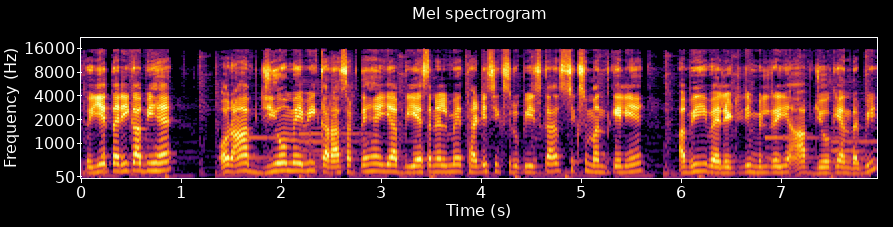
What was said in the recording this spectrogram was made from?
तो ये तरीका भी है, और आप जियो में भी करा सकते हैं या बीएसएनएल में थर्टी सिक्स रुपीज़ का सिक्स मंथ के लिए अभी वैलिडिटी मिल रही है, आप जियो के अंदर भी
